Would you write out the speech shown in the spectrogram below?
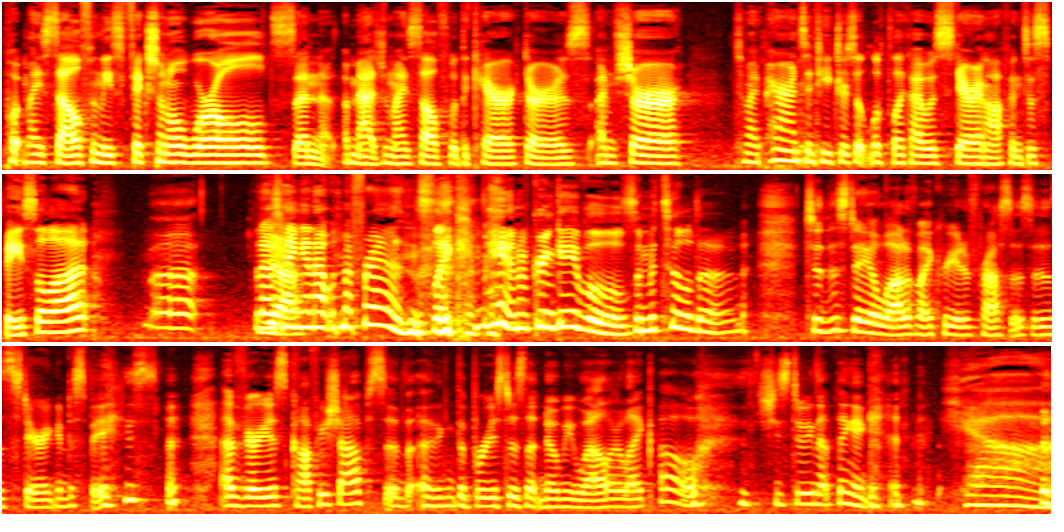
put myself in these fictional worlds and imagine myself with the characters. I'm sure to my parents and teachers, it looked like I was staring off into space a lot. Uh, But I was Yeah. hanging out with my friends, like Anne of Green Gables and Matilda. To this day, a lot of my creative process is staring into space at various coffee shops. And I think the baristas that know me well are like, oh, she's doing that thing again. Yeah.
